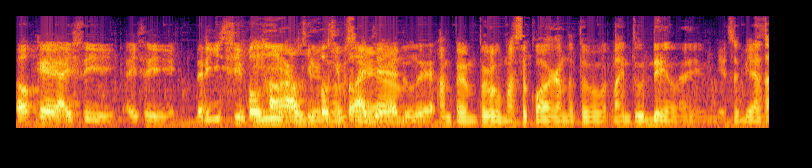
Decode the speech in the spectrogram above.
Oke, I see, I see. Dari simple Iya, hal-hal udah, simple nggak simple usah aja ya dulu ya. sampai perlu masuk koran atau line today lah yang biasa-biasa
